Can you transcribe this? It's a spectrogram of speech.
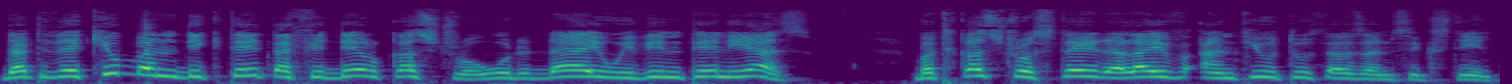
that the Cuban dictator Fidel Castro would die within 10 years, but Castro stayed alive until 2016.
